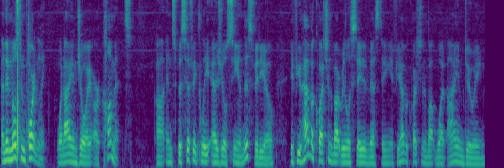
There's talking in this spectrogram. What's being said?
And then most importantly, what I enjoy are comments. Uh, and specifically, as you'll see in this video, if you have a question about real estate investing, if you have a question about what I am doing,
